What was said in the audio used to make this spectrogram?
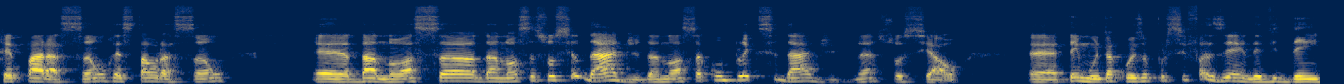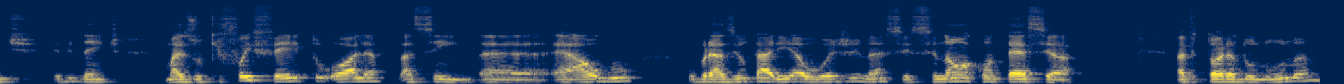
reparação, restauração é, da nossa da nossa sociedade, da nossa complexidade né, social. É, tem muita coisa por se fazer ainda, evidente, evidente mas o que foi feito, olha, assim, é, é algo. O Brasil estaria hoje, né? Se, se não acontece a, a vitória do Lula,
